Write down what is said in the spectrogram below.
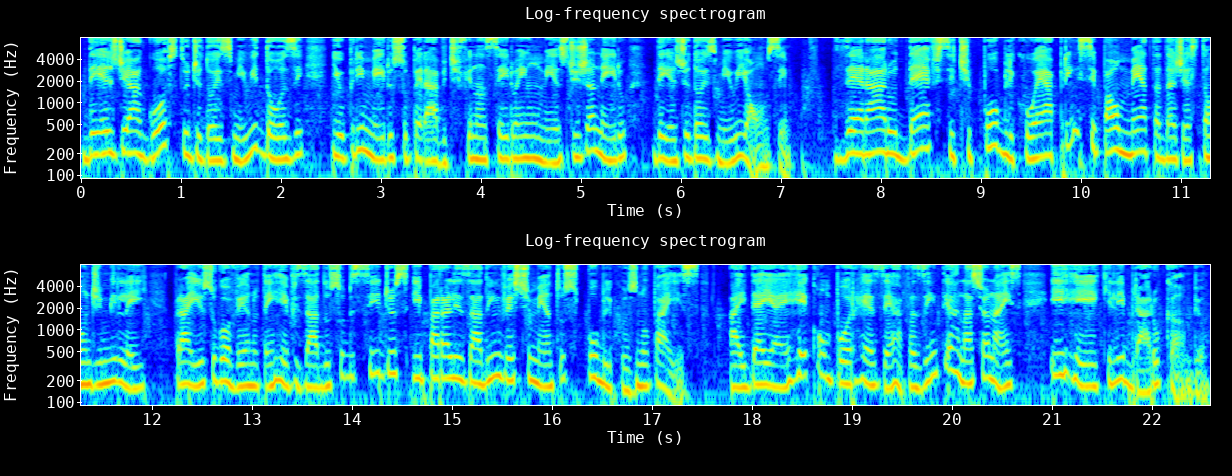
desde agosto de 2012 e o primeiro superávit financeiro em um mês de janeiro desde 2011. Zerar o déficit público é a principal meta da gestão de Milei. Para isso, o governo tem revisado subsídios e paralisado investimentos públicos no país. A ideia é recompor reservas internacionais e reequilibrar o câmbio.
